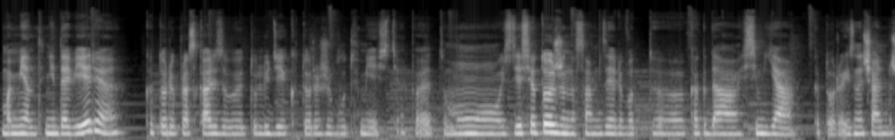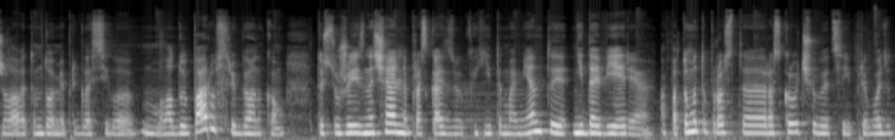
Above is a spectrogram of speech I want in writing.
момент недоверия, которые проскальзывают у людей, которые живут вместе. Поэтому здесь я тоже, на самом деле, вот э, когда семья, которая изначально жила в этом доме, пригласила молодую пару с ребенком, то есть уже изначально проскальзывают какие-то моменты недоверия, а потом это просто раскручивается и приводит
